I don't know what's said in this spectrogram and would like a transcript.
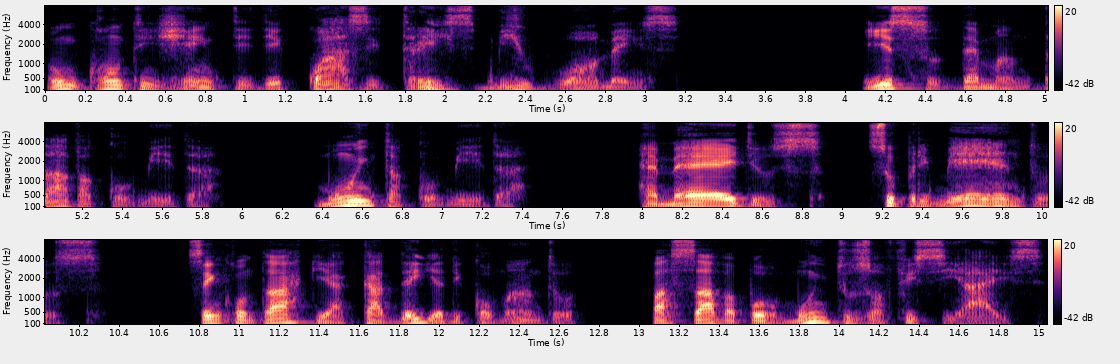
Um contingente de quase três mil homens. Isso demandava comida, muita comida, remédios, suprimentos, sem contar que a cadeia de comando passava por muitos oficiais,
